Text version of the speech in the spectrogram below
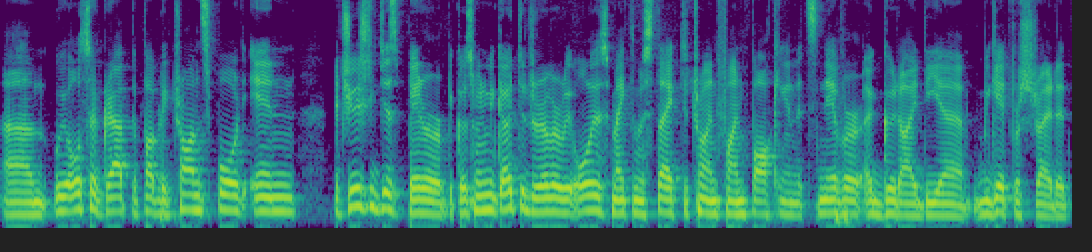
Um, we also grabbed the public transport in. It's usually just better because when we go to the river we always make the mistake to try and find parking and it's never a good idea. We get frustrated.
